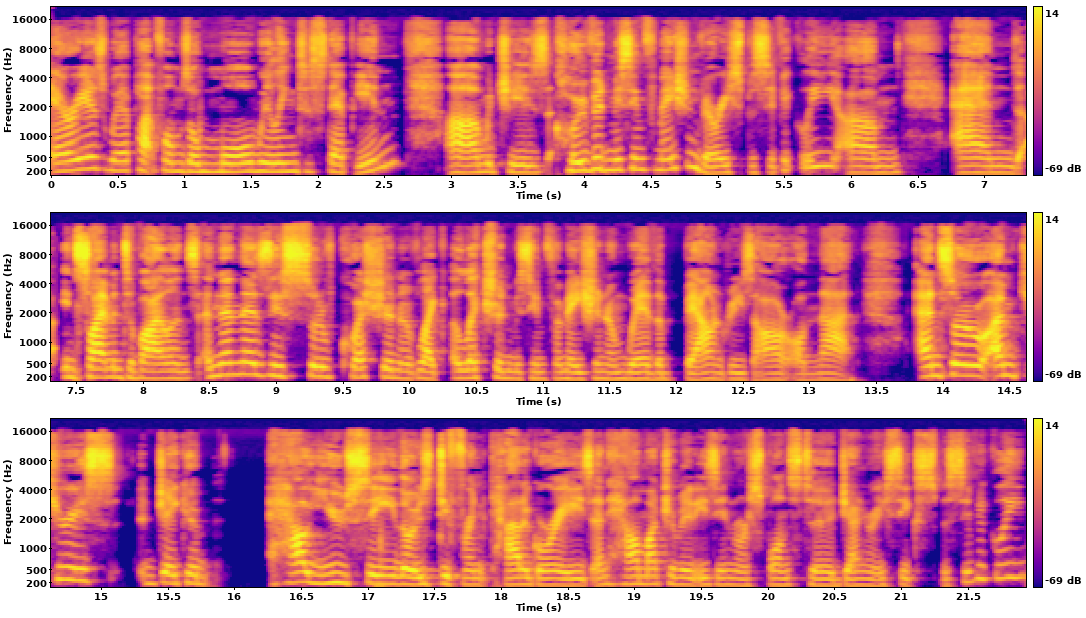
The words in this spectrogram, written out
areas where platforms are more willing to step in, um, which is COVID misinformation, very specifically, um, and incitement to violence. And then there's this sort of question of like election misinformation and where the boundaries boundaries are on that. And so I'm curious, Jacob, how you see those different categories and how much of it is in response to January 6th specifically,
